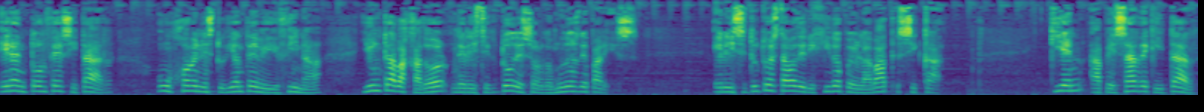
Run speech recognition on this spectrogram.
Era entonces Citar, un joven estudiante de medicina y un trabajador del Instituto de Sordomudos de París. El instituto estaba dirigido por el abad Sicat, quien, a pesar de que Itard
